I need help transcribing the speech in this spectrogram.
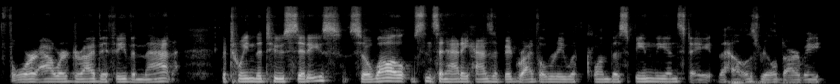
four hour drive, if even that, between the two cities. So while Cincinnati has a big rivalry with Columbus being the in state, the hell is real derby,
